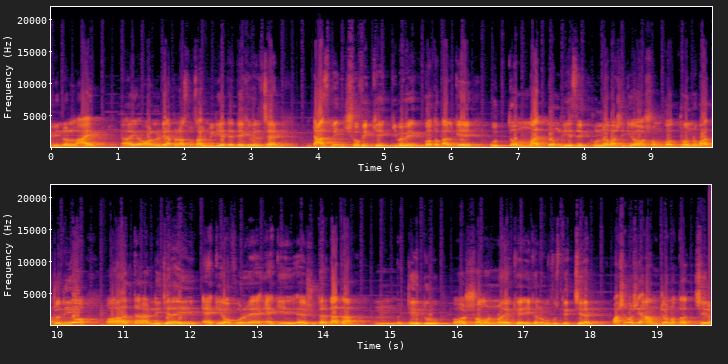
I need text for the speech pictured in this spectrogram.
বিভিন্ন লাইভ অলরেডি আপনারা সোশ্যাল মিডিয়াতে দেখে ফেলছেন। ডাস্টবিন শফিককে কীভাবে গতকালকে উত্তম মাধ্যম দিয়েছে খুলনাবাসীকে অসংখ্য ধন্যবাদ। যদিও তারা নিজেরাই একে অপরের একই সুতার গাতা যেহেতু সমন্বয়কে এখানে উপস্থিত ছিলেন। পাশাপাশি আমজনতা ছিল,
